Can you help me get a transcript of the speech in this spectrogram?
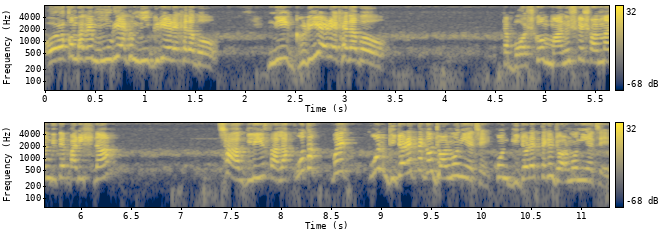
ওরকমভাবে মুড়ি একদম নিগড়িয়ে রেখে দেবো। নিগড়িয়ে রেখে দেবো। একটা বয়স্ক মানুষকে সম্মান দিতে পারিস না? ছাগলি সালা কোথা মানে কোন গিটারের থেকে জন্ম নিয়েছে? কোন গিজরের থেকে জন্ম নিয়েছে?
